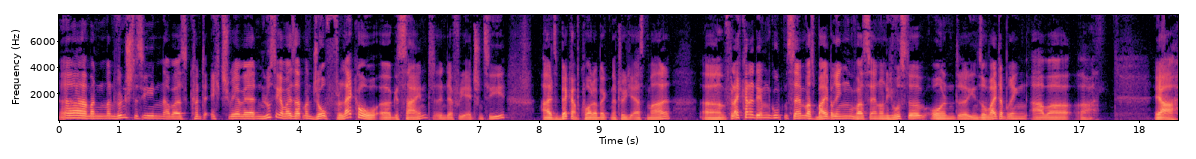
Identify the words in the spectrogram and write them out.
ah, man, man wünscht es ihnen, aber es könnte echt schwer werden. Lustigerweise hat man Joe Flacco äh, gesigned in der Free Agency, als Backup Quarterback natürlich erstmal. Äh, vielleicht kann er dem guten Sam was beibringen, was er noch nicht wusste und äh, ihn so weiterbringen, aber äh, ja,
